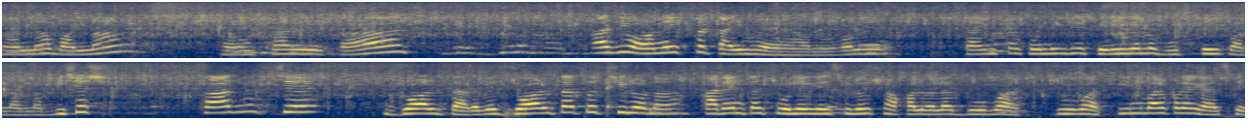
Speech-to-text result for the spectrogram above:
রান্না, বান্না, সংসারের কাজ। আজকে অনেকটা টাইম হয়ে গেল। মানে টাইমটা কোন দিক দিয়ে পেরিয়ে গেল বুঝতেই পারলাম না। বিশেষ কাজ হচ্ছে জলটার। এবার জলটা তো ছিল না। কারেন্টটা চলে গেছিল সকালবেলা দুবার দুবার, তিনবার করে গেছে।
